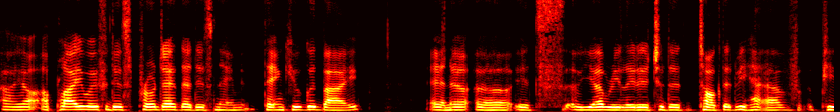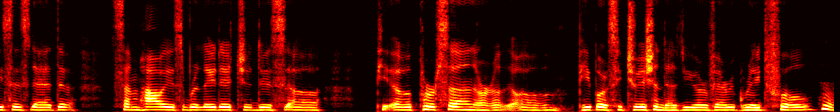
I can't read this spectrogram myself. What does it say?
I uh, applied with this project that is named Thank You Goodbye. And uh, uh, it's, uh, yeah, related to the talk that we have, pieces that uh, somehow is related to this uh, p- person or people situation that you are very grateful hmm.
